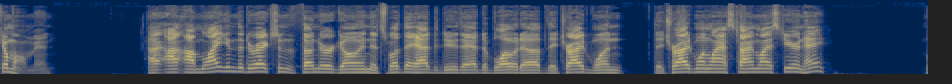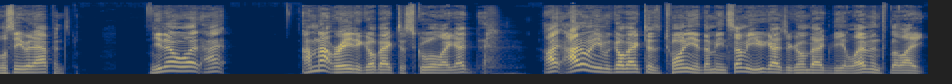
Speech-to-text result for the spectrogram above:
come on, man. I, I'm liking the direction the Thunder are going. It's what they had to do. They had to blow it up. They tried one. They tried one last time last year, and hey, we'll see what happens. You know what? I I'm not ready to go back to school. Like I. I, I don't even go back to the 20th. I mean, some of you guys are going back to the 11th, but like,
